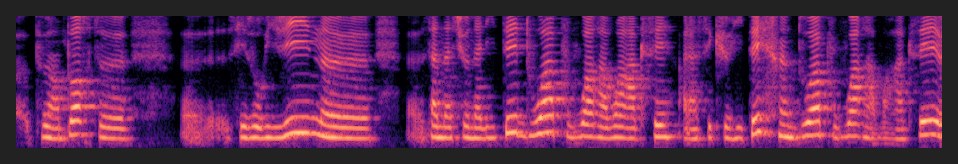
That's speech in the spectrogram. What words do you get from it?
euh, peu importe euh, ses origines, sa nationalité, doit pouvoir avoir accès à la sécurité, doit pouvoir avoir accès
